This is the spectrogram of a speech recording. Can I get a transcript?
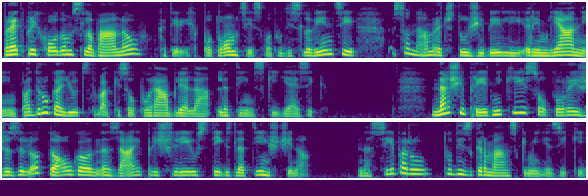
Pred prihodom slovanov, katerih potomci smo tudi slovenci, so namreč tu živeli rimljani in pa druga ljudstva, ki so uporabljala latinski jezik. Naši predniki so torej že zelo dolgo nazaj prišli v stik z latinščino, na severu tudi z germanskimi jeziki.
